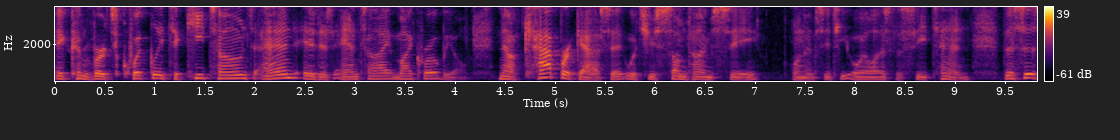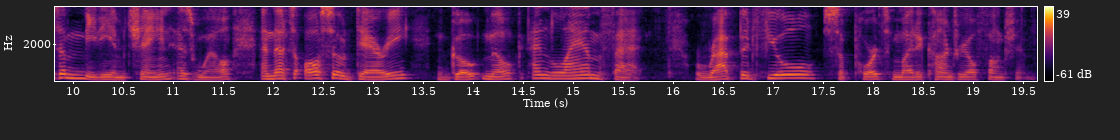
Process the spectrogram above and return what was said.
It converts quickly to ketones and it is antimicrobial. Now, capric acid, which you sometimes see, on MCT oil as the C10. This is a medium chain as well, and that's also dairy, goat milk, and lamb fat. Rapid fuel supports mitochondrial function.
